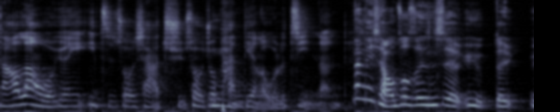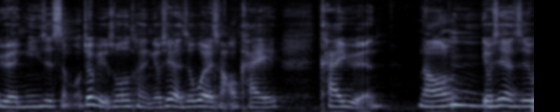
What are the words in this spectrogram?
然后让我愿意一直做下去。所以我就盘点了我的技能。那你想要做这件事的欲的原因是什么？就比如说，可能有些人是为了想要开开源，然后嗯有些人是，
